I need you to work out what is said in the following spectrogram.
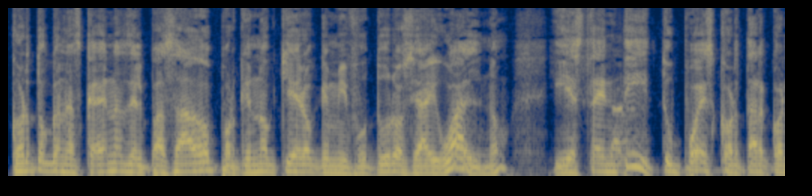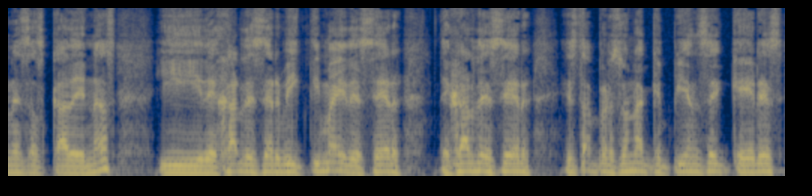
corto con las cadenas del pasado porque no quiero que mi futuro sea igual, ¿no? Y está en ti, tú puedes cortar con esas cadenas y dejar de ser víctima y de ser, dejar de ser esta persona que piense que eres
